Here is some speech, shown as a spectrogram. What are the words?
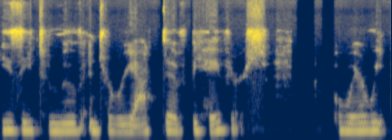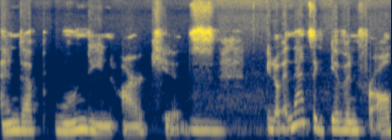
easy to move into reactive behaviors where we end up wounding our kids. Mm. You know, and that's a given for all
